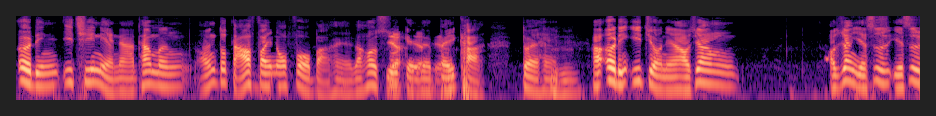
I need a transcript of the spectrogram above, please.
二零一七年啊，他们好像都打到 Final Four 吧，嘿，然后输给了北卡，对，嘿，啊，二零一九年好像好像也是也是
